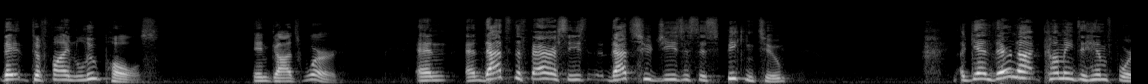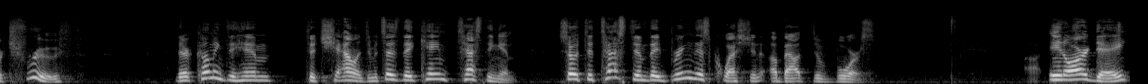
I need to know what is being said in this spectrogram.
they, to find loopholes in God's Word. And, and that's the Pharisees. That's who Jesus is speaking to. Again, they're not coming to him for truth. They're coming to him to challenge him. It says they came testing him. So to test him, they bring this question about divorce. Uh, in our day,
